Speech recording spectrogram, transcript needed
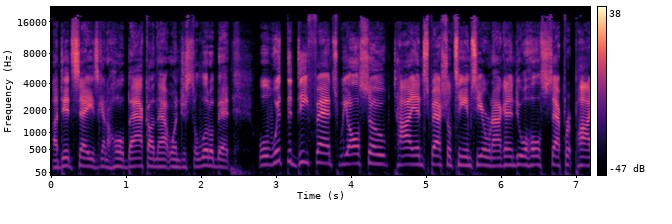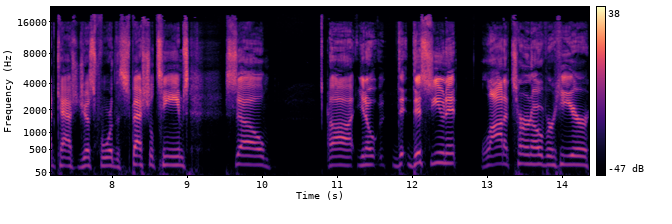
uh, did say he's going to hold back on that one just a little bit. Well, with the defense, we also tie in special teams here. We're not going to do a whole separate podcast just for the special teams. So, uh, you know, th- this unit, a lot of turnover here.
